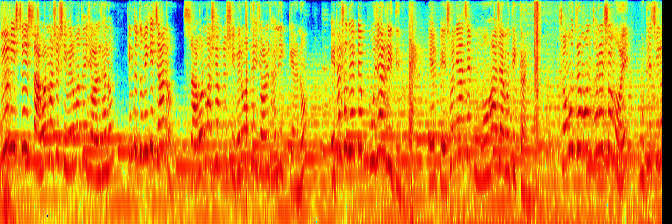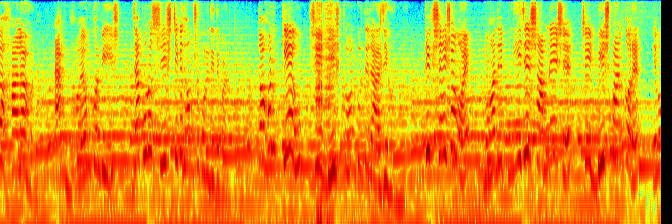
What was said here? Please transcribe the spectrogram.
তুমিও নিশ্চয়ই শ্রাবণ মাসে শিবের মাথায় জল ঢালো, কিন্তু তুমি কি জানো শ্রাবণ মাসে আমরা শিবের মাথায় জল ঢালি কেন? এটা শুধু একটা পূজার রীতি নয়, এর পেছনে আছে এক মহাজাগতিক কাহিনী। সমুদ্র মন্থনের সময় উঠেছিল হালাহল, এক ভয়ঙ্কর বিষ যা পুরো সৃষ্টিকে ধ্বংস করে দিতে পারত। তখন কেউ সেই বিষ গ্রহণ করতে রাজি হয়নি ঠিক সেই সময় মহাদেব নিজের সামনে এসে সেই বিষ পান করেন এবং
